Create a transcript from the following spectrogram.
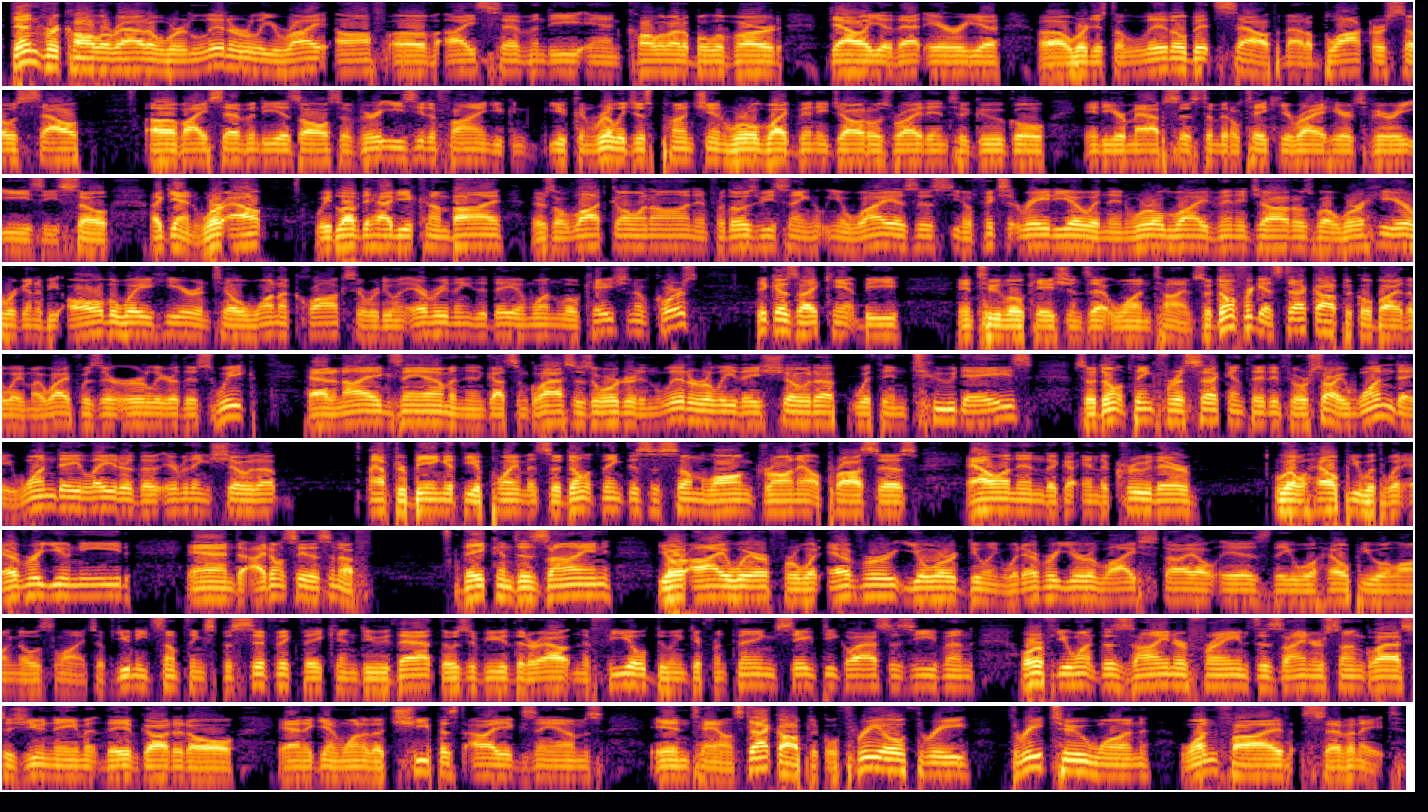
Denver, Colorado. We're literally right off of I-70 and Colorado Boulevard, Dahlia, that area. Uh, we're just a little bit south, about a block or so south of I-70 is also very easy to find. You can you can really just punch in Worldwide Vintage Autos right into Google into your map system. It'll take you right here. It's very easy. So again, we're out. We'd love to have you come by. There's a lot going on, and for those of you saying, you know, why is this, you know, Fix It Radio and then Worldwide Vintage Autos? Well, we're here. We're going to be all the way here until one o'clock. So we're doing everything today in one location, of course, because I can't be in two locations at one time. So don't forget Stack Optical, by the way. My wife was there earlier this week, had an eye exam, and then got some glasses ordered, and literally they showed up within two days. So don't think for a second that if, or sorry, one day, one day later, the, everything showed up after being at the appointment. So don't think this is some long, drawn out process. Alan and the, and the crew there will help you with whatever you need. And I don't say this enough They can design your eyewear for whatever you're doing, whatever your lifestyle is, they will help you along those lines. So if you need something specific, they can do that. Those of you that are out in the field doing different things, safety glasses even, or if you want designer frames, designer sunglasses, you name it, they've got it all. And again, one of the cheapest eye exams in town. Stack Optical 303 321 1578.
